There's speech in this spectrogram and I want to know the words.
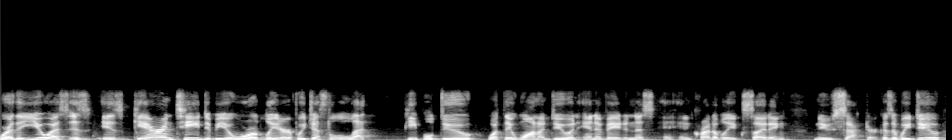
where the U.S. is is guaranteed to be a world leader if we just let people do what they want to do and innovate in this incredibly exciting new sector. Because if we do,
